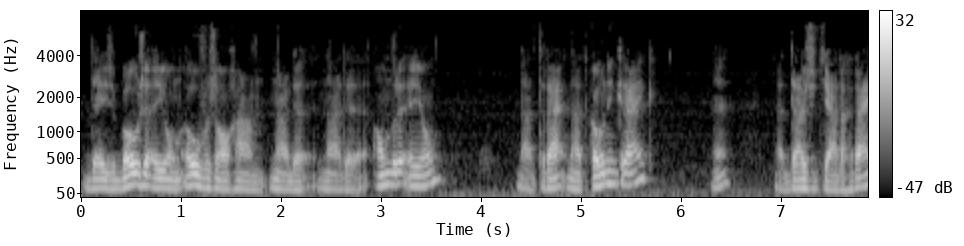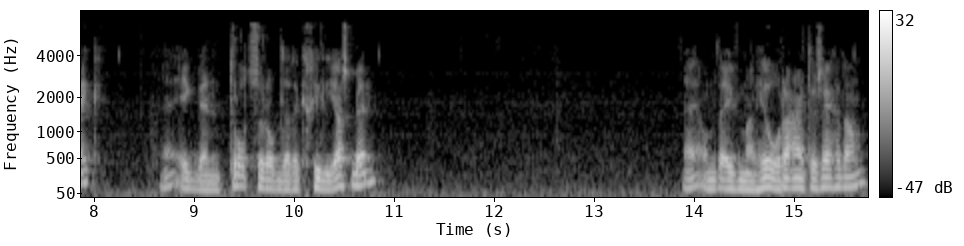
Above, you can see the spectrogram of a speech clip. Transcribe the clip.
deze boze eon over zal gaan naar de, naar de andere eon, naar het, naar het koninkrijk, hè, naar het duizendjarig rijk. Hè, ik ben trots erop dat ik Giliast ben. Om het even maar heel raar te zeggen dan.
